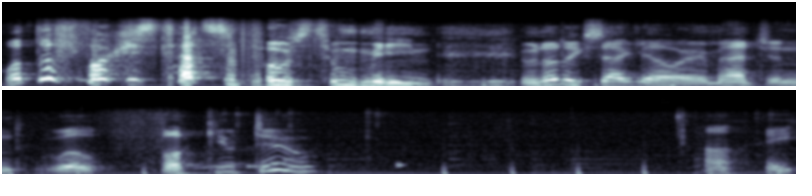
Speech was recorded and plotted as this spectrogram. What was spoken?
What the fuck is that supposed to mean? You're not exactly how I imagined. Well, fuck you too. Ah, hey.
